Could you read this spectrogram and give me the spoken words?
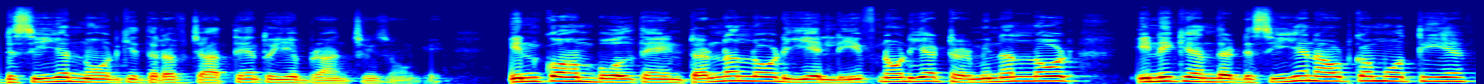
डिसीज़न नोड की तरफ़ जाते हैं तो ये ब्रांचेज होंगे। इनको हम बोलते हैं इंटरनल नोड ये लीफ नोड या टर्मिनल नोड इन्हीं के अंदर डिसीज़न आउटकम होती है।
